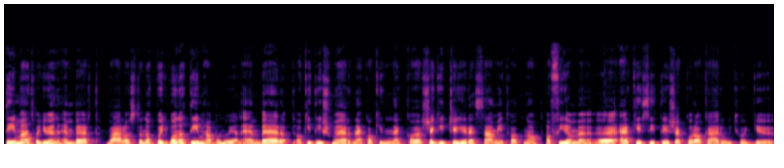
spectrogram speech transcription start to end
témát vagy olyan embert választanak, vagy van a témában olyan ember, akit ismernek, akinek a segítségére számíthatnak a film elkészítésekor, akár úgy, hogy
